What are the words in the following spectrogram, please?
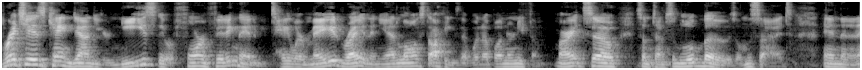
Breeches came down to your knees. They were form-fitting. They had to be tailor-made, right? And then you had long stockings that went up underneath them, all right? So sometimes some little bows on the sides. And then an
